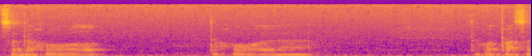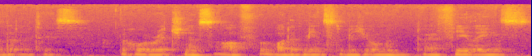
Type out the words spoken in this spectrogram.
So the whole the whole uh, the whole possibilities the whole richness of what it means to be human to have feelings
